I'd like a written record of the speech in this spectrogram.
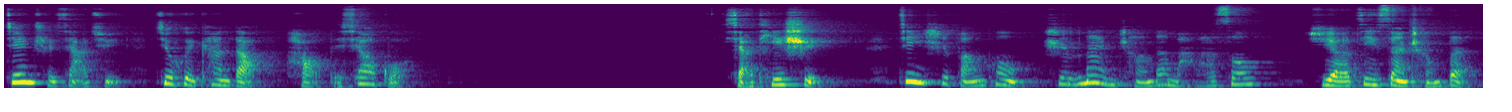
坚持下去，就会看到好的效果。小贴士：近视防控是漫长的马拉松，需要计算成本。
